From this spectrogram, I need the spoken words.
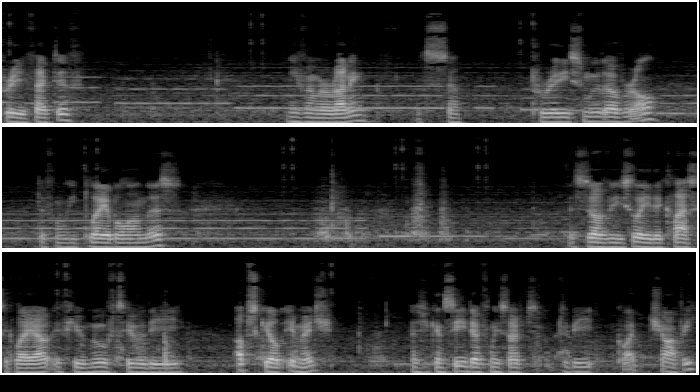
Pretty effective. Even when we're running, it's uh, pretty smooth overall. Definitely playable on this. This is obviously the classic layout. If you move to the upscaled image, as you can see, definitely starts to be quite choppy.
